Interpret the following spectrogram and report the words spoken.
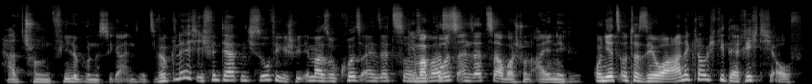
Hat schon viele Bundesliga-Einsätze. wirklich? Ich finde, der hat nicht so viel gespielt. Immer so Kurzeinsätze und Immer sowas. Kurzeinsätze, aber schon einige. Und jetzt unter Seoane, glaube ich, geht der richtig auf.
